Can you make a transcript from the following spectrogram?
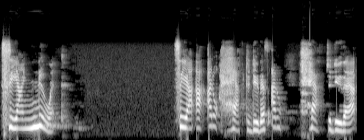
See, I knew it. See, I, I, I don't have to do this. I don't have to do that.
